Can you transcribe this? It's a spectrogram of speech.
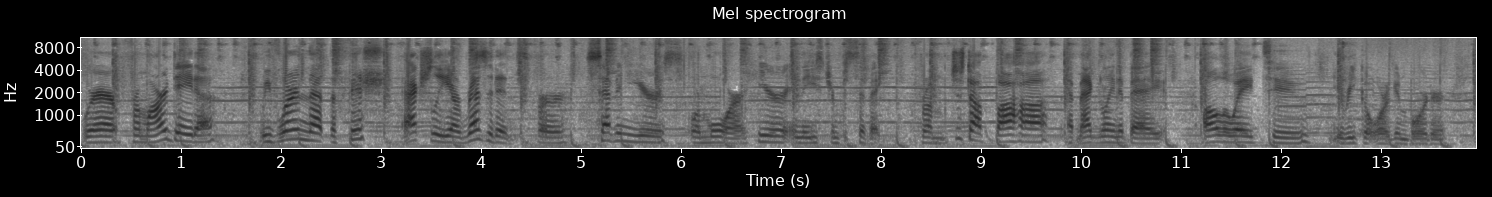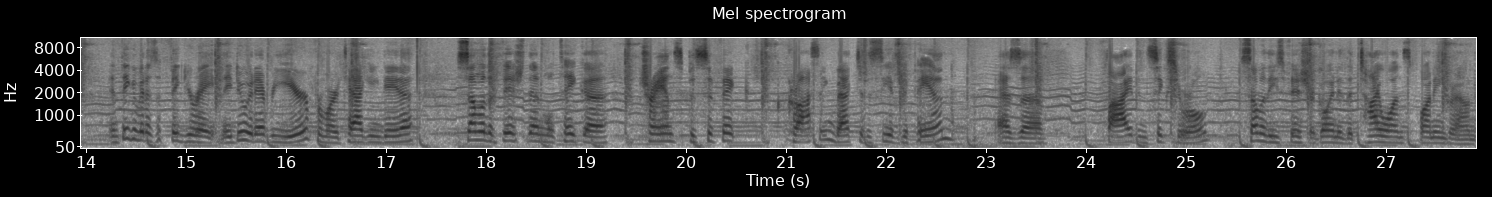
where from our data, We've learned that the fish actually are residents for seven years or more here in the Eastern Pacific, from just off Baja at Magdalena Bay all the way to Eureka, Oregon border. And think of it as a figure eight. They do it every year from our tagging data. Some of the fish then will take a trans-Pacific crossing back to the Sea of Japan as a five and six year old. Some of these fish are going to the Taiwan spawning ground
